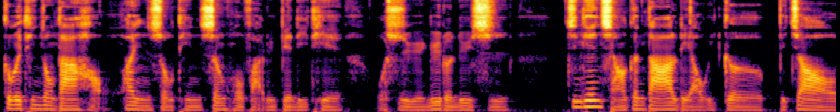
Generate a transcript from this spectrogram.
各位听众，大家好，欢迎收听《生活法律便利贴》，我是袁玉伦律师。今天想要跟大家聊一个比较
